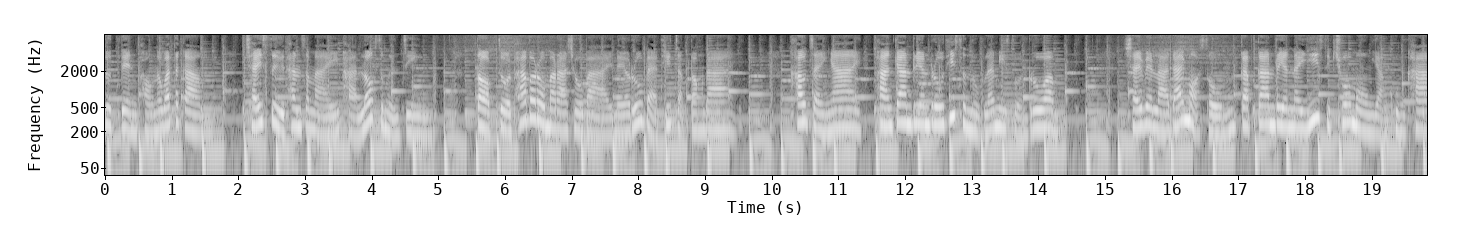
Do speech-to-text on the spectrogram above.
จุดเด่นของนวัตกรรม ใช้สื่อทันสมัยผ่านโลกเสมือนจริง ตอบโจทย์พระบรมราโชบายในรูปแบบที่จับต้องได้ เข้าใจง่ายผ่านการเรียนรู้ที่สนุกและมีส่วนร่วมใช้เวลาได้เหมาะสมกับการเรียนใน 20 ชั่วโมงอย่างคุ้มค่า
